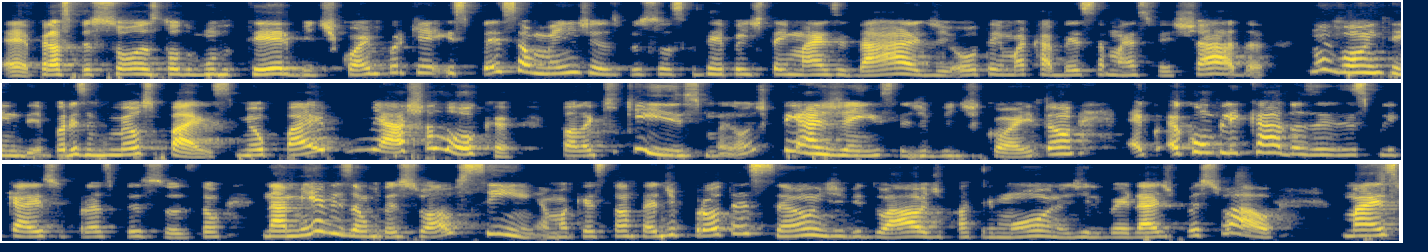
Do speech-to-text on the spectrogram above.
é, para as pessoas, todo mundo ter Bitcoin, porque especialmente as pessoas que de repente têm mais idade ou têm uma cabeça mais fechada, não vão entender. Por exemplo, meus pais. Meu pai me acha louca. Fala, o que, que é isso? Mas onde tem agência de Bitcoin? Então, é, é complicado às vezes explicar isso para as pessoas. Então, na minha visão pessoal, sim, é uma questão até de proteção individual, de patrimônio, de liberdade pessoal. Mas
